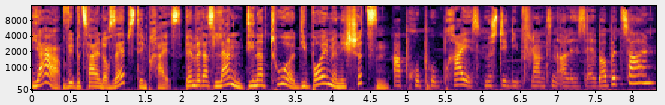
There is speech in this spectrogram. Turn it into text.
Ja, wir bezahlen doch selbst den Preis. Wenn wir das Land, die Natur, die Bäume nicht schützen. Apropos Preis, müsst ihr die Pflanzen alle selber bezahlen?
